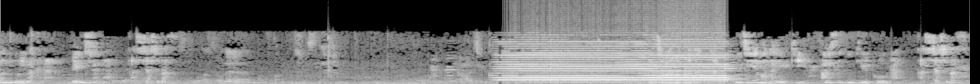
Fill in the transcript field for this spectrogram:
番乗り場から電車が発車します。宇治山田行き快速急行が発車します。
